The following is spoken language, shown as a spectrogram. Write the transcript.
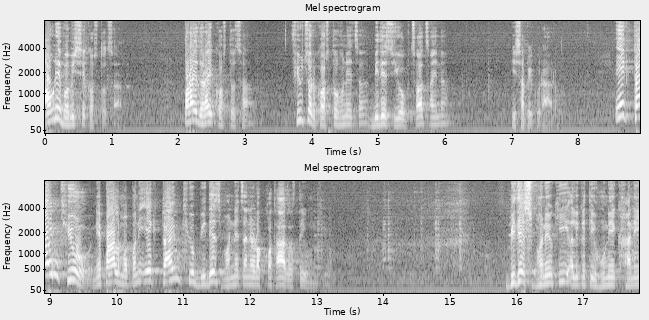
आउने भविष्य कस्तो छ? पढाइ धराइ कस्तो छ? फ्युचर कस्तो हुनेछ? विदेश योग छ छैन? यी सबै कुराहरू। एक टाइम थियो नेपालमा पनि एक टाइम थियो विदेश भन्ने चाहिँ एउटा कथा जस्तै हुन्थ्यो। विदेश भन्यो कि अलिकति हुने खाने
